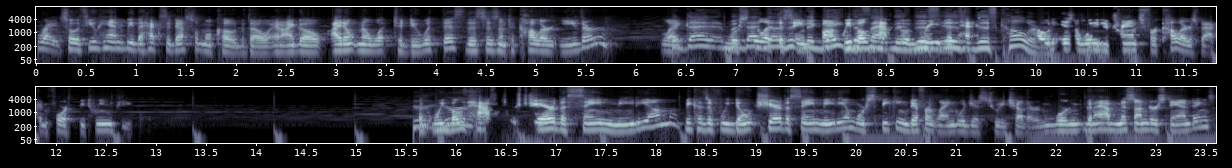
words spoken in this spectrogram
Right. So if you hand me the hexadecimal code though, and I go, I don't know what to do with this. This isn't a color either. Like but that, we're still at the same spot. We both have to agree that hex this color. code is a way to transfer colors back and forth between people. Like we both have to share the same medium because if we don't share the same medium, we're speaking different languages to each other, and we're going to have misunderstandings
